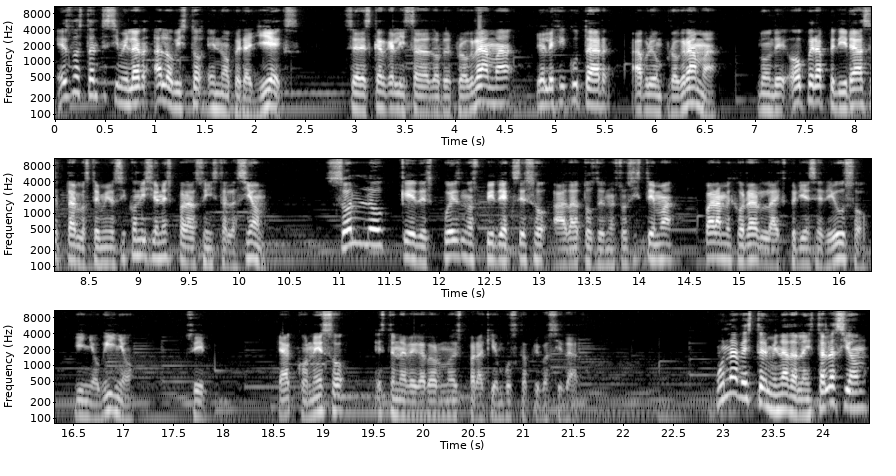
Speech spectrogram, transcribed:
es bastante similar a lo visto en Opera GX. Se descarga el instalador del programa y al ejecutar abre un programa, donde Opera pedirá aceptar los términos y condiciones para su instalación, solo que después nos pide acceso a datos de nuestro sistema para mejorar la experiencia de uso, guiño guiño. Sí, ya con eso, este navegador no es para quien busca privacidad. Una vez terminada la instalación,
